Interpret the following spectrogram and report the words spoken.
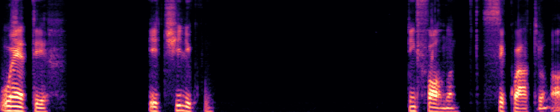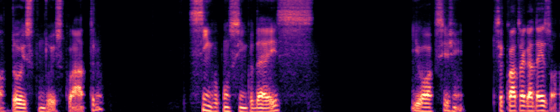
O éter etílico tem fórmula C4, ó, 2 com 2, 4. 5 com 5, 10. E o oxigênio. C4H10O.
